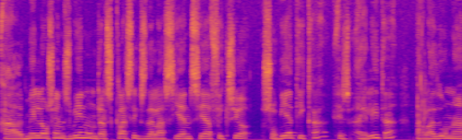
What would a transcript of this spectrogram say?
Al 1920, un dels clàssics de la ciència-ficció soviètica és Elita, parlar d'una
